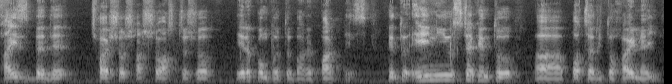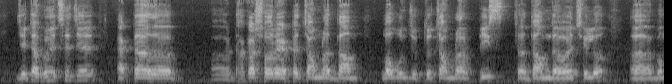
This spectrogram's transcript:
সাইজ বেদে ছয়শো, সাতশো আটশোশো এরকম হতে পারে পার পিস কিন্তু এই নিউজটা কিন্তু প্রচারিত হয় নাই। যেটা হয়েছে যে একটা ঢাকা শহরে একটা চামড়ার দাম, লবণযুক্ত চামড়ার পিস দাম দেওয়া হয়েছিল এবং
